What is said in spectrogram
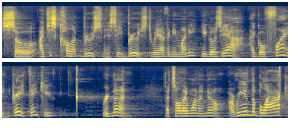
So I just call up Bruce and I say, Bruce, do we have any money? He goes, Yeah. I go, Fine, great, thank you. We're done. That's all I want to know. Are we in the black?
